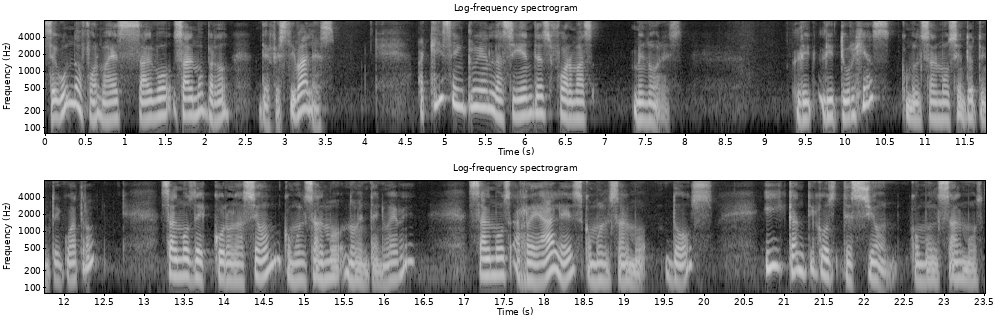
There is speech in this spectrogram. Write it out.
Segunda forma es salvo, salmo perdón, de festivales. Aquí se incluyen las siguientes formas menores. Liturgias, como el Salmo 134, salmos de coronación, como el Salmo 99, salmos reales como el Salmo 2 y cánticos de Sión como el Salmos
